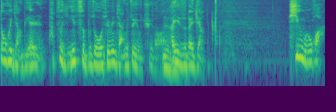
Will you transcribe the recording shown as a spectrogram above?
都会讲别人，他自己一次不做。我随便讲一个最有趣的啊，他一直在讲。新文化，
